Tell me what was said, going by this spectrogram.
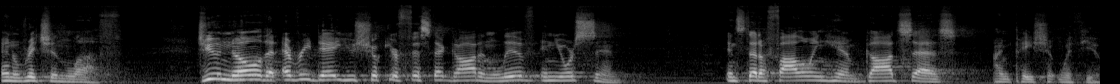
and rich in love. Do you know that every day you shook your fist at God and live in your sin, instead of following Him, God says, I'm patient with you.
